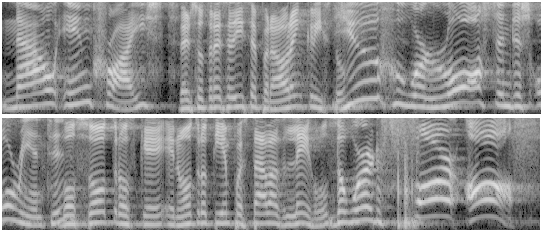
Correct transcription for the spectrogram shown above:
Now in Christ, Verso 13 dice, pero ahora en Cristo, you who were lost and disoriented, vosotros que en otro tiempo estabas lejos, the word far off,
